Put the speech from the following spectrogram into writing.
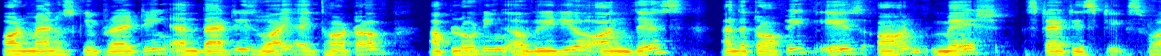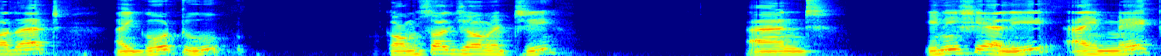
or manuscript writing and that is why I thought of uploading a video on this and the topic is on mesh statistics. For that, I go to COMSOL geometry and Initially, I make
